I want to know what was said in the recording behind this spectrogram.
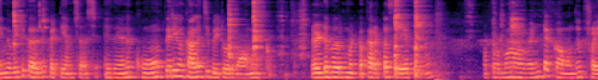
எங்கள் வீட்டுக்காருக்கு கட்டி அமிச்சாச்சு. இது எனக்கும் பெரியவன் காலேஜ் போயிட்டு வருவான் அவனுக்கும். ரெண்டு பேருக்கு மட்டும் கரெக்டாக சரியாக போயிடும். அப்புறமா வெண்டைக்காய் வந்து ஃப்ரை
